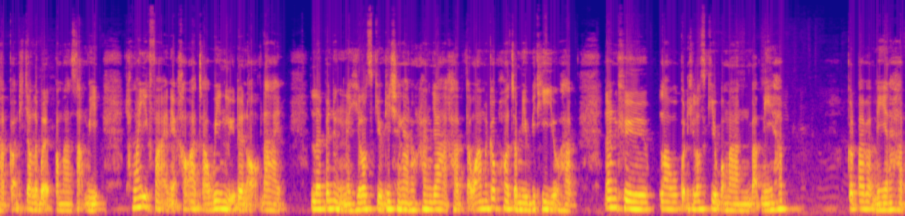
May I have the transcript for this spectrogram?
ครับก่อนที่จะระเบิดประมาณ 3 วิทำให้อีกฝ่ายเนี่ยเขาอาจจะวิ่งหรือเดินออกได้ เลยเป็นหนึ่งในฮีโร่สกิลที่ใช้งานค่อนข้างยากครับแต่ว่ามันก็พอจะมีวิธีอยู่ครับ นั่นคือเรากดฮีโร่สกิลประมาณแบบนี้ครับ กดไปแบบนี้นะครับ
